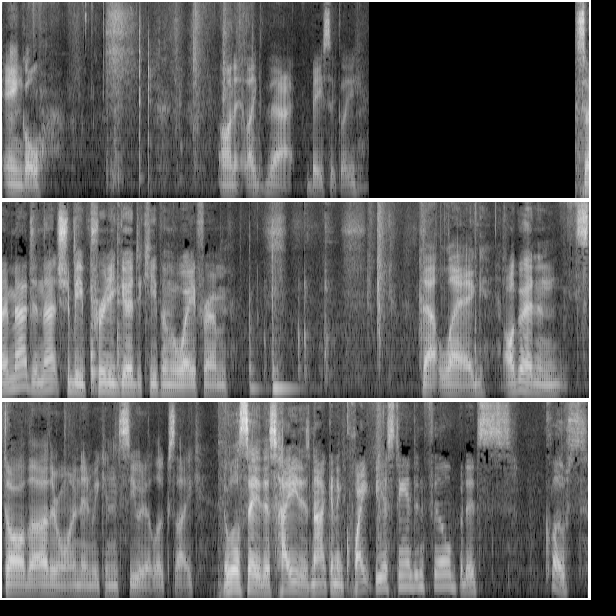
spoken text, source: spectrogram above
angle on it like that, basically. So I imagine that should be pretty good to keep him away from that leg. I'll go ahead and install the other one and we can see what it looks like. I will say this height is not gonna quite be a stand and fill, but it's close.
